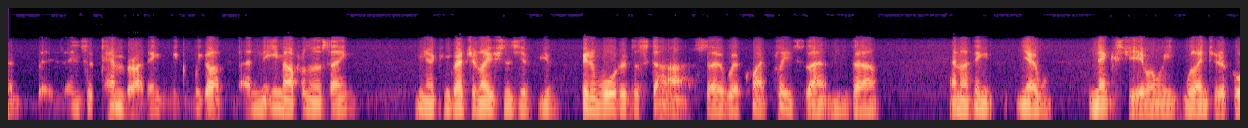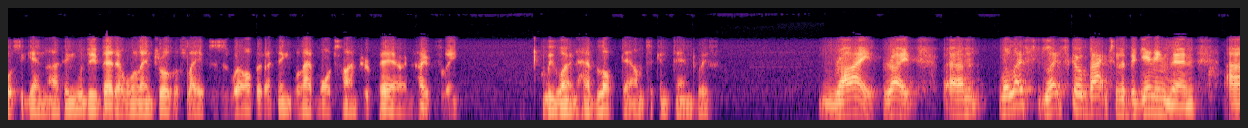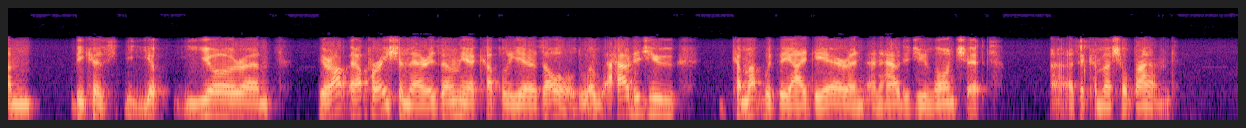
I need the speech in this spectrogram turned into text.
in September I think we, we got an email from them saying, you know, congratulations, you've you've been awarded a star. So we're quite pleased with that, and uh, and I think you know next year when we will enter, of course, again, I think we'll do better. We'll enter all the flavors as well, but I think we'll have more time to prepare, and hopefully we won't have lockdown to contend with. Right, right. Um, well, let's let's go back to the beginning then, um, because your your um, your op- operation there is only a couple of years old. How did you come up with the idea, and, and how did you launch it uh, as a commercial brand?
